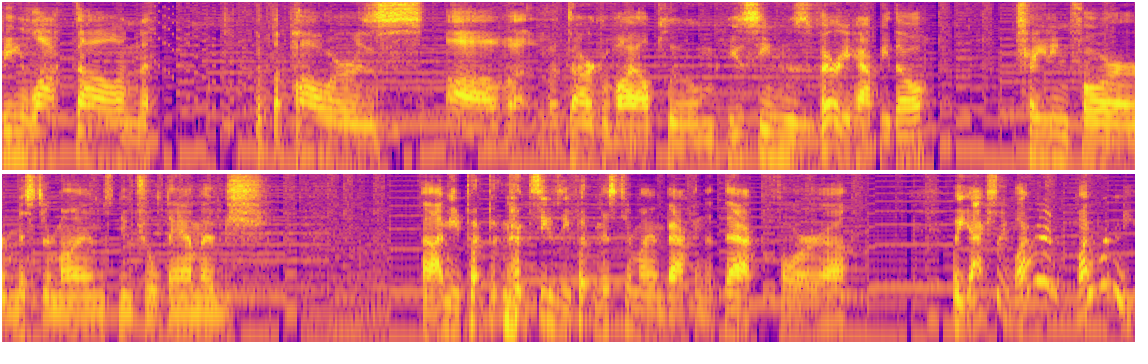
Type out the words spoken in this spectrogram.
being locked down with the powers of the Dark Vileplume. He seems very happy though, trading for Mr. Mime's neutral damage. Uh, I mean, put, put, excuse me, put Mr. Mime back in the deck for uh, Wait, actually, why wouldn't, why wouldn't he?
